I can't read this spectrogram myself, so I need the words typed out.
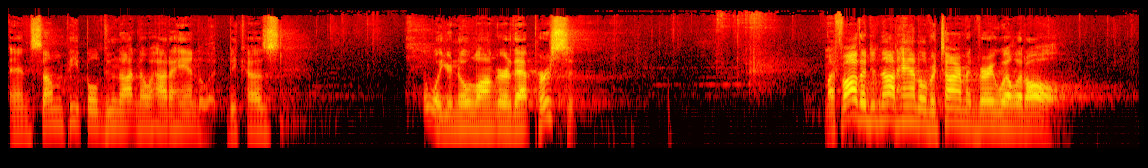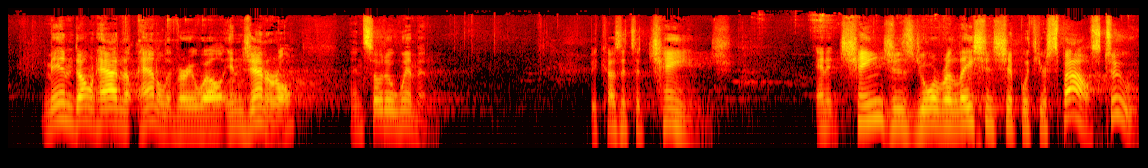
And some people do not know how to handle it because, well, you're no longer that person. My father did not handle retirement very well at all. Men don't handle it very well in general, and so do women. Because it's a change. And it changes your relationship with your spouse, too.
